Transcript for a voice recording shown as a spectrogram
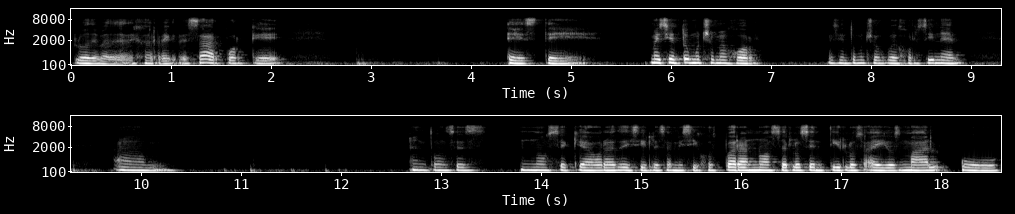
lo deba de dejar regresar porque este me siento mucho mejor. Me siento mucho mejor sin él. entonces no sé qué ahora decirles a mis hijos para no hacerlos sentirlos a ellos mal o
